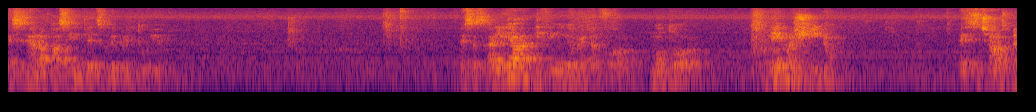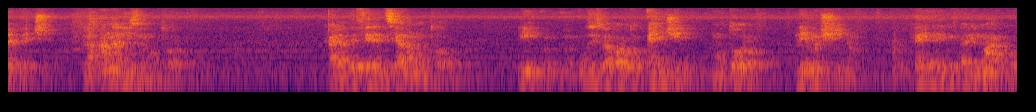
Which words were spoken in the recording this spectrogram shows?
Estis en la pasinteco de Britujo. Estas alia difiniga metaforo, motoro, ne maŝino. Estis Charles Babbage, la analiza motoro kaj la diferenciala motoro. usis la vorto engine, motoro, ne maschino, Kaj okay? rimarko,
